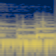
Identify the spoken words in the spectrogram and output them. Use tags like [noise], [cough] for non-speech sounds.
Türkiye'nin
